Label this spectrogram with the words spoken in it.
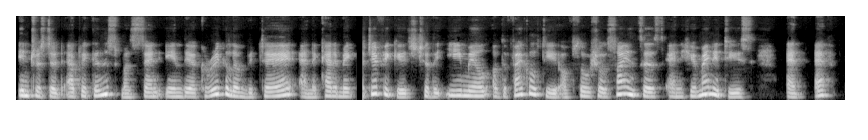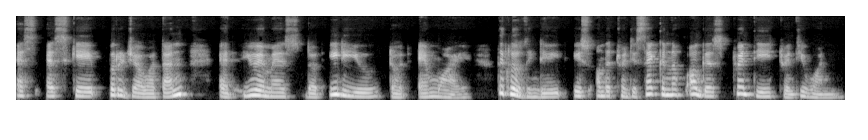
Interested applicants must send in their curriculum vitae and academic certificates to the email of the Faculty of Social Sciences and Humanities at fsskperjawatan at ums.edu.my. The closing date is on the 22nd of August 2021.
